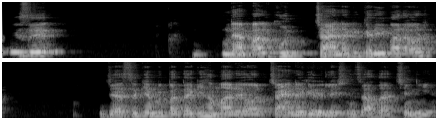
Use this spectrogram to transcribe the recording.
वजह से नेपाल खुद चाइना के करीब आ रहा है और जैसे कि हमें पता है कि हमारे और चाइना के रिलेशन ज़्यादा अच्छे नहीं है।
